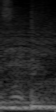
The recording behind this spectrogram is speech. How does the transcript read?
from night.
